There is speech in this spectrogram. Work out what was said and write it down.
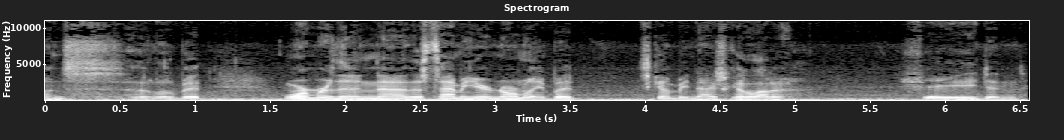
a little bit warmer than uh, this time of year normally, but it's gonna be nice. We've got a lot of shade and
